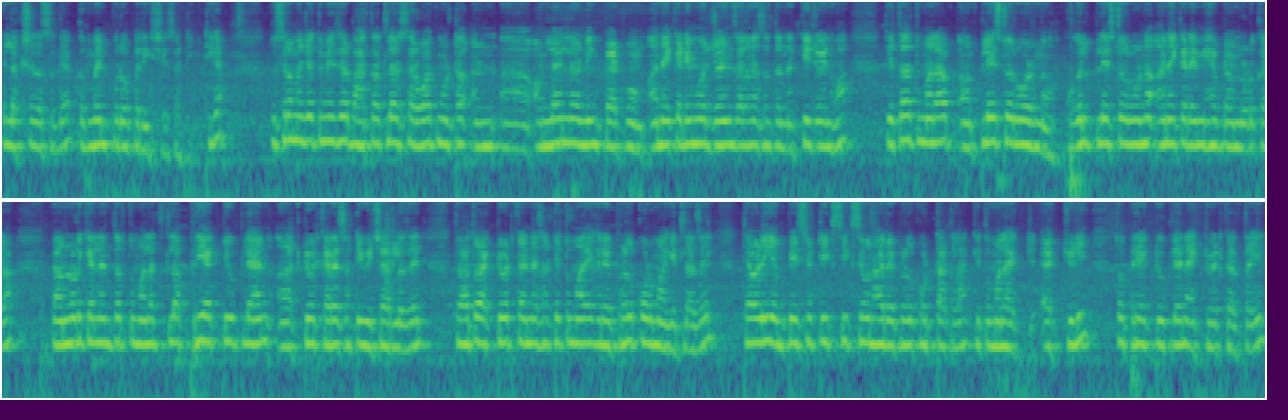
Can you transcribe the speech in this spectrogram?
हे लक्षात असू द्या. कंबाईन पूर्व परीक्षेसाठी ठीक आहे? दुसरं म्हणजे तुम्ही जर भारतातलं सर्वात मोठं अन ऑनलाईन लर्निंग प्लॅटफॉर्म अन अकॅडमीवर जॉईन झाला नसेल तर नक्की जॉईन व्हा. तिथं तुम्हाला प्ले स्टोअरवरनं गुगल प्ले स्टोअरवरनं अन अकॅडमी ॲप डाउनलोड करा. डाउनलोड केल्यानंतर तुम्हाला तिथला फ्री ॲक्टिव्ह प्लॅन ॲक्टिवेट करायसाठी विचारलं जाईल. तेव्हा तो ॲक्टिवेट करण्यासाठी तुम्हाला एक रेफरल कोड मागितला जाईल. त्यावेळी M P S C tick six seven हा रेफरल कोड टाकला की तुम्हाला ॲक्ट ॲक्च्युली तो फ्री ॲक्टिव्ह प्लॅन ॲक्टिवेट करता येईल.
